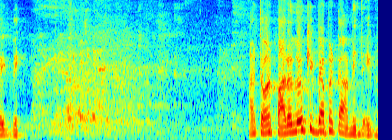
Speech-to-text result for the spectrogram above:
দেখবে। আর তোমার পারলৌকিক ব্যাপারটা আমি দেখব।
